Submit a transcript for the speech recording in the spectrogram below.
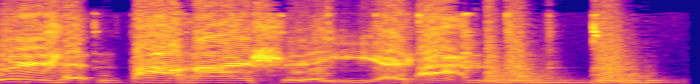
浑身大汗是一扇。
